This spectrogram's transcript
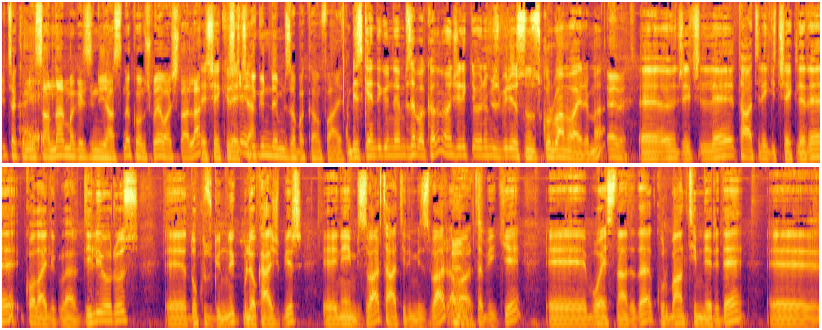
Bir takım insanlar magazin dünyasında konuşmaya başlarlar. Teşekkür Biz edeceğim. kendi gündemimize bakalım Fahir. Biz kendi gündemimize bakalım. Öncelikle önümüz biliyorsunuz Kurban Bayramı. Evet. Ee, öncelikle tatile gideceklere kolaylıklar diliyoruz. 9 günlük blokaj bir e, neyimiz var tatilimiz var ama Evet. tabii ki e, bu esnada da kurban timleri de e,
